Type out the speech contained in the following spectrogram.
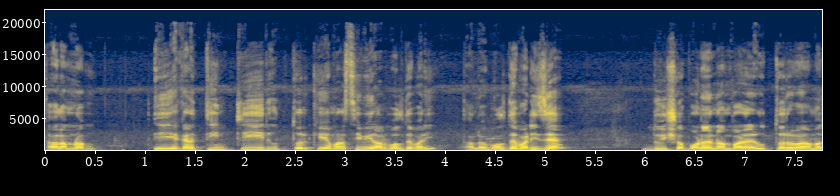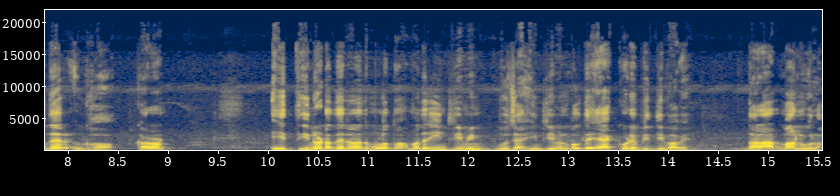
তাহলে আমরা এই এখানে তিনটির উত্তরকে আমরা সিমিলার বলতে পারি? তাহলে বলতে পারি যে দুইশো পনেরো নম্বরের উত্তর হবে আমাদের ঘ। কারণ এই তিনোটাতে মূলত আমাদের ইনক্রিমেন্ট বোঝায়। ইনক্রিমেন্ট বলতে এক করে বৃদ্ধি পাবে ধারার মানগুলা।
